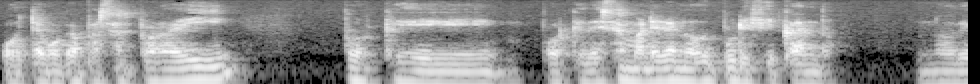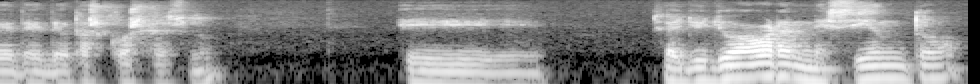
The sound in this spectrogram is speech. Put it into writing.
o tengo que pasar por ahí porque, porque de esa manera me voy purificando ¿no? de, otras cosas. ¿no? Y, o sea, yo, ahora me siento,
